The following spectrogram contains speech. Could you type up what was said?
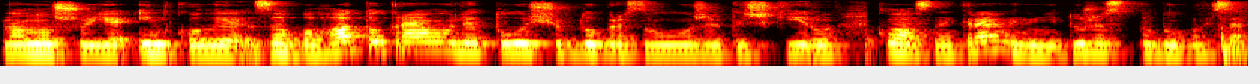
Наношу я інколи забагато крему для того, щоб добре зволожити шкіру. Класний крем, він мені дуже сподобався.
